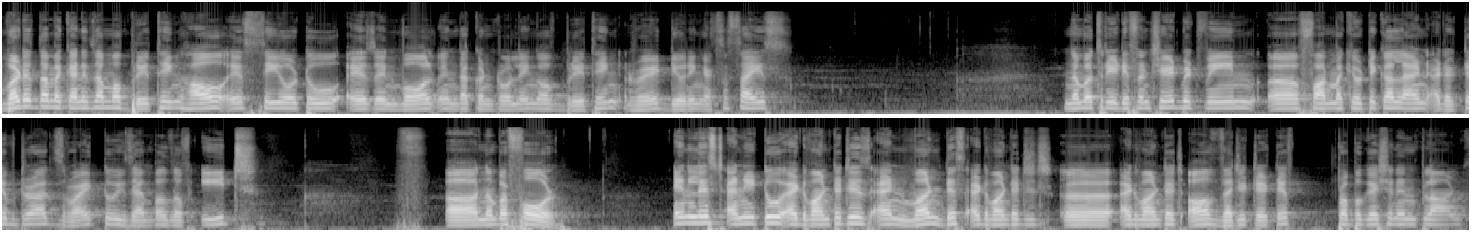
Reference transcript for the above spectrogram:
what is the mechanism of breathing how is C O two is involved in the controlling of breathing rate during exercise Number three, differentiate between uh, pharmaceutical and addictive drugs. Write two examples of each. Uh, number four, enlist any two advantages and one disadvantage uh, advantage of vegetative propagation in plants.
